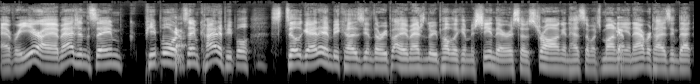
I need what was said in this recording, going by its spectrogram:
every year I imagine the same people or yeah. the same kind of people still get in because you know, the I imagine the Republican machine there is so strong and has so much money yeah. and advertising that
